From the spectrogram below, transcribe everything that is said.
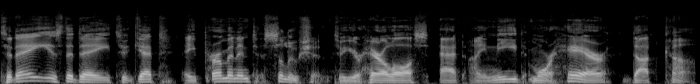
Today is the day to get a permanent solution to your hair loss at I need more hair.com.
